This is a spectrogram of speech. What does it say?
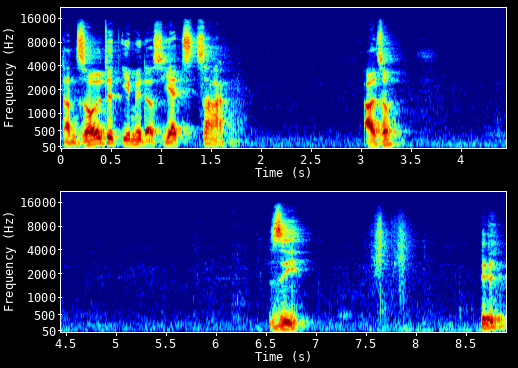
dann solltet ihr mir das jetzt sagen. Also? Sie. Bitte?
